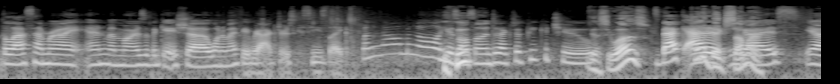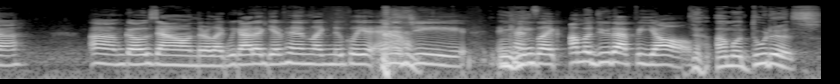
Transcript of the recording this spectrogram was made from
The Last Samurai and Memoirs of a Geisha, one of my favorite actors because he's like phenomenal. He was also in Detective Pikachu. Yes, he was. He's back at it, big you summer. guys. Yeah. Um, goes down. They're like, we gotta give him like nuclear energy. And Mm-hmm. Ken's like, I'm gonna do that for y'all. I'm gonna do this.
